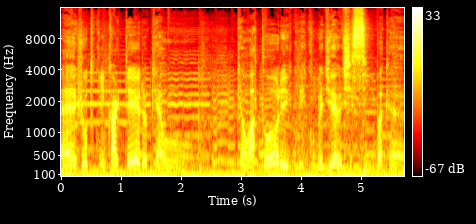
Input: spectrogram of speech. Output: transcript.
é, junto com o carteiro, que é o que é o ator e, e comediante Simba, que é,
